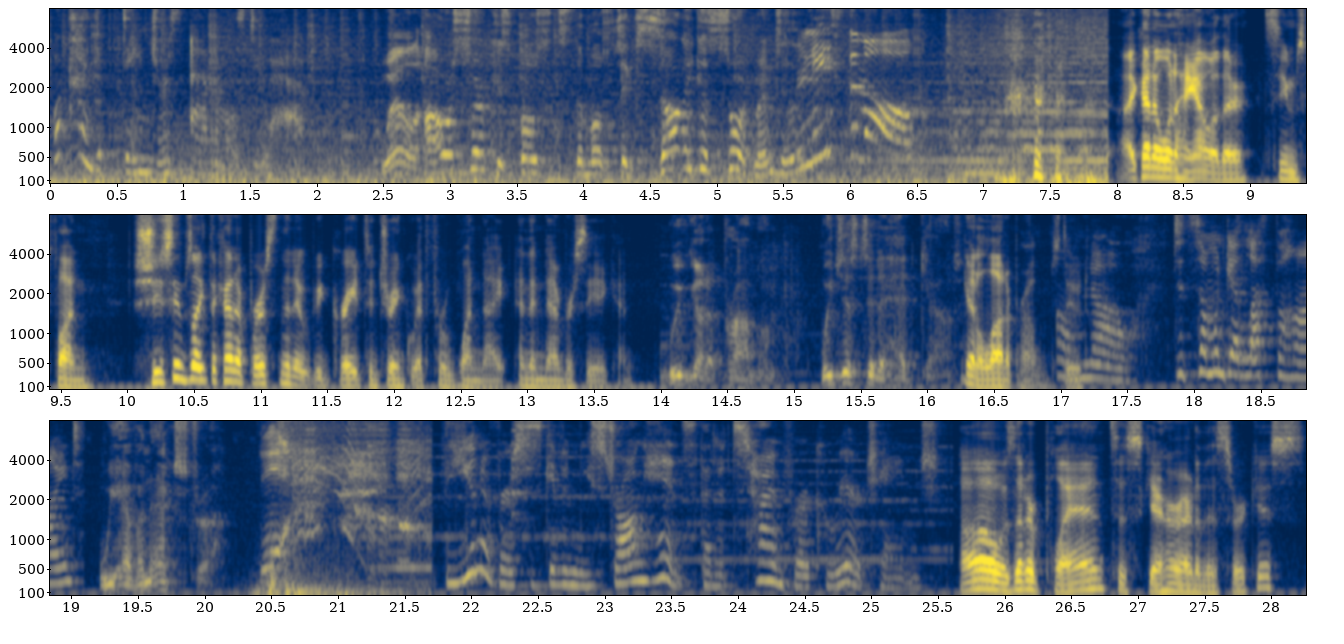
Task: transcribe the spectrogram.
What kind of dangerous animals do you have? Well, our circus boasts the most exotic assortment. Release them all! I kind of want to hang out with her. It Seems fun. She seems like the kind of person that it would be great to drink with for one night and then never see again. We've got a problem. We just did a head count. You got a lot of problems, dude. Oh no. Did someone get left behind? We have an extra. The universe is giving me strong hints that it's time for a career change. Oh, was that her plan to scare her out of the circus?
